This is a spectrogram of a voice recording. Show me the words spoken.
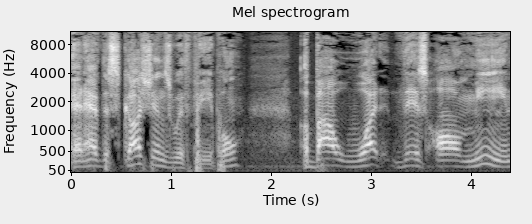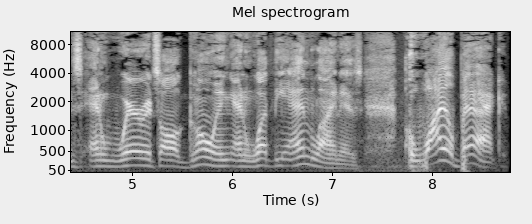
and have discussions with people about what this all means and where it's all going and what the end line is. A while back,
